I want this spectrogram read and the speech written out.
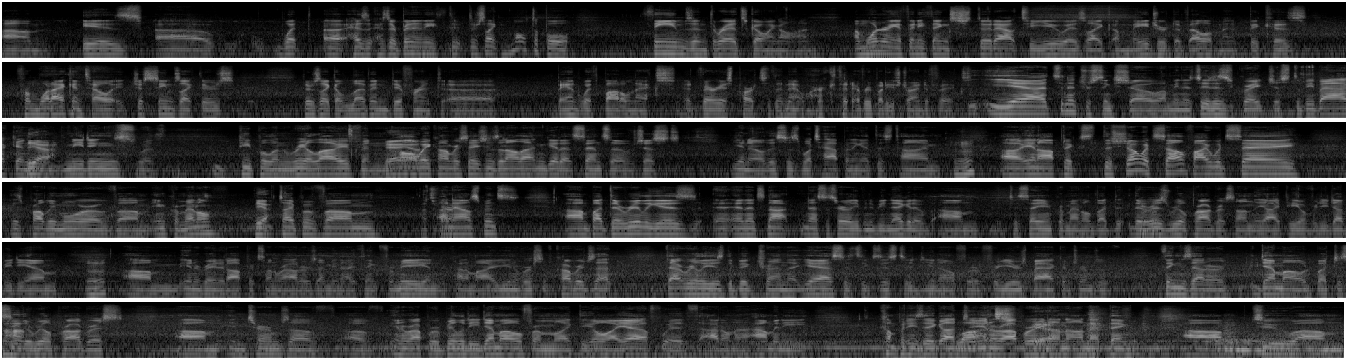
um, is uh, what uh, has has there been any? There's like multiple themes and threads going on. I'm wondering if anything stood out to you as like a major development because from what I can tell, it just seems like there's there's like 11 different uh, bandwidth bottlenecks at various parts of the network that everybody's trying to fix. Yeah, it's an interesting show. I mean, it's, it is great just to be back and Yeah. meetings with people in real life and Yeah, hallway yeah. conversations and all that, and get a sense of just, you know, this is what's happening at this time Mm-hmm. uh, in optics. The show itself, I would say, is probably more of um, incremental Yeah. type of um, announcements. Um, but there really is, and it's not necessarily even to be negative um, to say incremental, but th- there is real progress on the IP over DWDM, um, integrated optics on routers. I mean, I think for me and kind of my universe of coverage, that that really is the big trend. That yes, it's existed, you know, for, for years back in terms of things that are demoed, but to see Uh-huh. the real progress um, in terms of, of interoperability demo from like the OIF with I don't know how many companies they got Lots, to interoperate yeah. on, on that thing um, to um,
